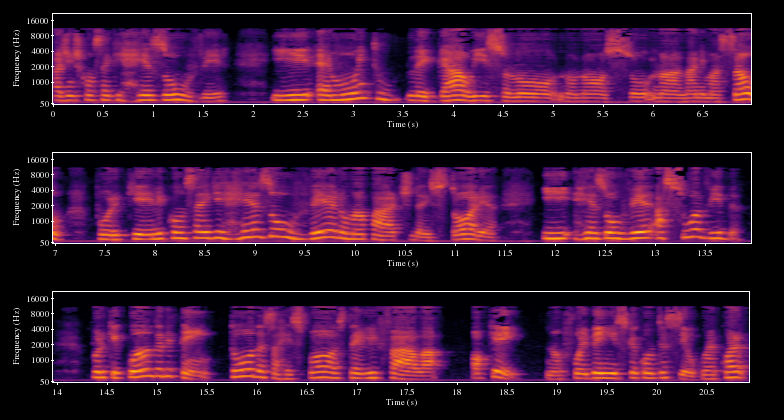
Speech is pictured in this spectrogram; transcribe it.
a gente consegue resolver e é muito legal isso no, no nosso, na, na, animação, porque ele consegue resolver uma parte da história e resolver a sua vida. Porque quando ele tem toda essa resposta, ele fala, ok, não foi bem isso que aconteceu. Como é,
